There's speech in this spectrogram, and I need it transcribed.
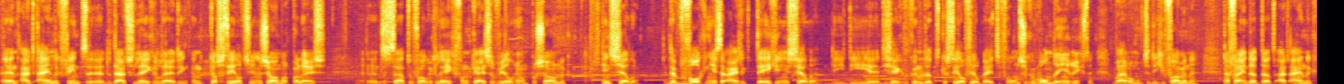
En uiteindelijk vindt uh, de Duitse legerleiding een kasteeltje, een zomerpaleis. Uh, dat staat toevallig leeg van keizer Wilhelm persoonlijk in cellen. De bevolking is daar eigenlijk tegen in cellen. Die, die, eh, die zeggen we kunnen dat kasteel veel beter voor onze gewonden inrichten. Waarom moeten die gevangenen? Enfin, dat, dat uiteindelijk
